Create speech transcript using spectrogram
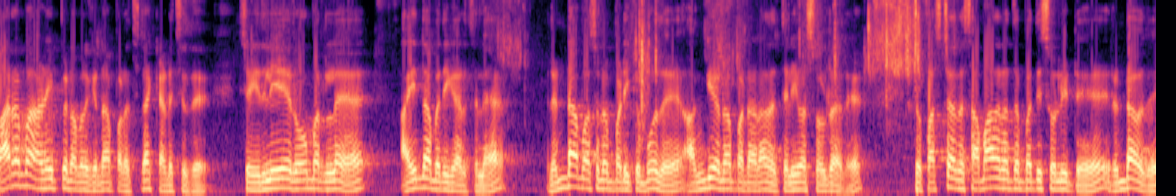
பரம அழைப்பு நம்மளுக்கு என்ன பண்ணுச்சுன்னா கிடச்சிது. ஸோ இதுலேயே ரோமரில் ஐந்தாம் அதிகாரத்தில் ரெண்டாம் வசனம் படிக்கும்போது அங்கேயும் என்ன பண்ணாரா அதை தெளிவாக சொல்கிறாரு ஸோ ஃபஸ்ட்டு அந்த சமாதானத்தை பற்றி சொல்லிவிட்டு ரெண்டாவது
